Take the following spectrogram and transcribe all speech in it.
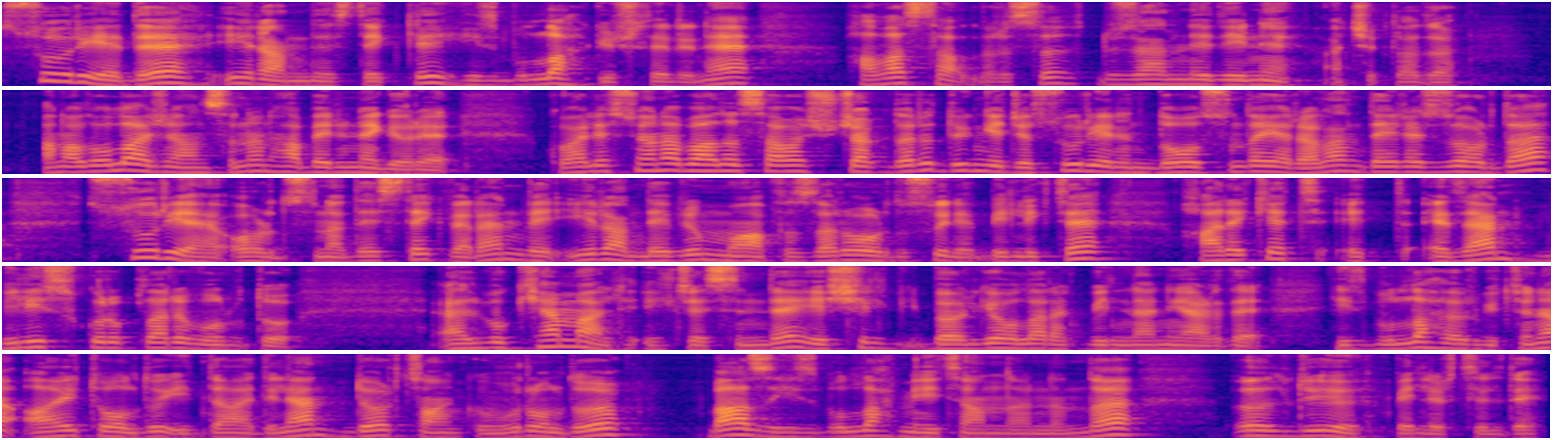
Suriye'de İran destekli Hizbullah güçlerine hava saldırısı düzenlediğini açıkladı. Anadolu Ajansı'nın haberine göre koalisyona bağlı savaş uçakları dün gece Suriye'nin doğusunda yer alan Deir Suriye ordusuna destek veren ve İran Devrim Muhafızları ordusu ile birlikte hareket eden milis grupları vurdu. Elbu Kemal ilçesinde yeşil bölge olarak bilinen yerde Hizbullah örgütüne ait olduğu iddia edilen 4 tankın vurulduğu bazı Hizbullah militanlarının da öldüğü belirtildi.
